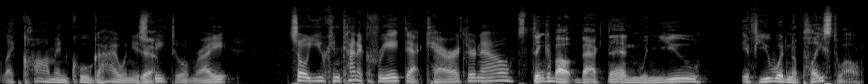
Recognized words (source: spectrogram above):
like calm and cool guy when you Yeah. speak to him, right? So you can kind of create that character now. Think about back then when you, if you wouldn't have placed well,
